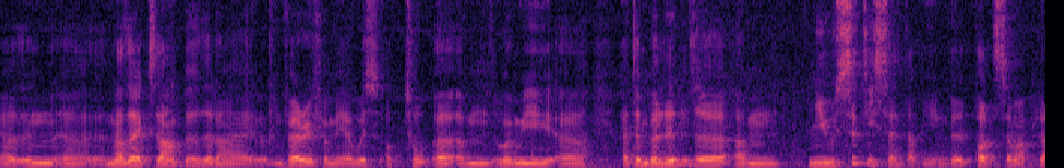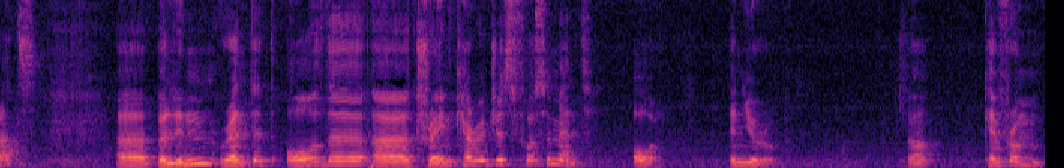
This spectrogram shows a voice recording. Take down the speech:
Yeah, in, uh, another example that I'm very familiar with, October, uh, um, when we uh, had in Berlin the um, new city center being built, Potsdamer Platz. Uh, Berlin rented all the train carriages for cement, all in Europe. Yeah came from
